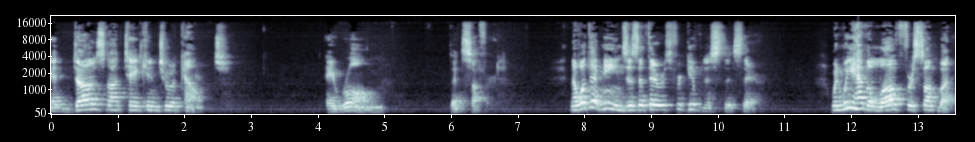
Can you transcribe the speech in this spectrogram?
It does not take into account a wrong that suffered. Now, what that means is that there is forgiveness that's there. When we have a love for somebody,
